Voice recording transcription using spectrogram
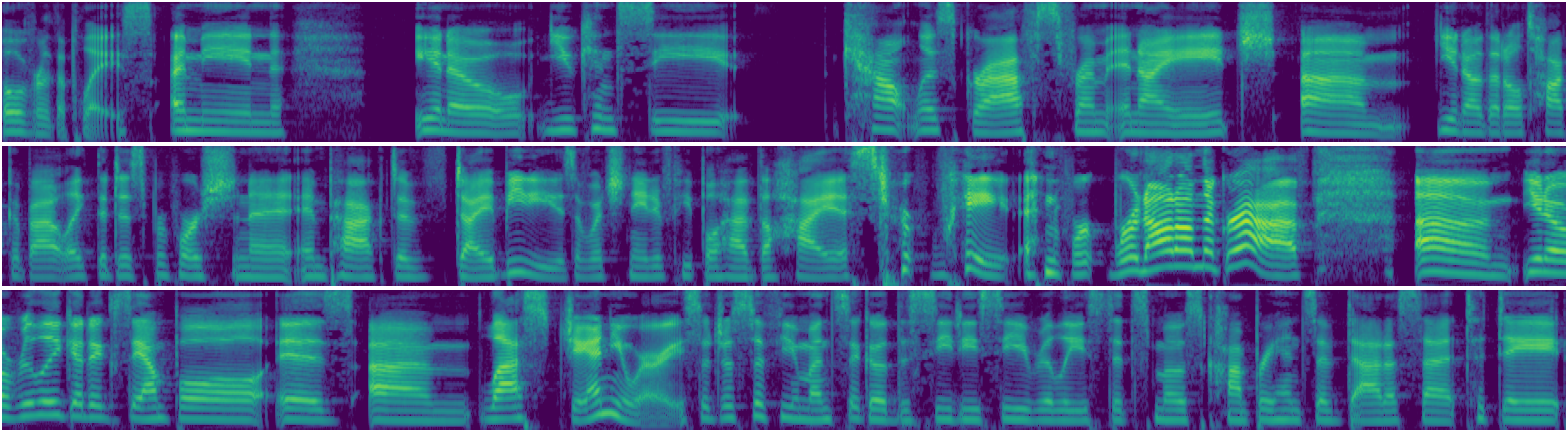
over the place. I mean, you know, you can see countless graphs from NIH, um, you know, that'll talk about like the disproportionate impact of diabetes, of which Native people have the highest rate, and we're, we're not on the graph. Um, you know, a really good example is um, last January. So just a few months ago, the CDC released its most comprehensive data set to date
